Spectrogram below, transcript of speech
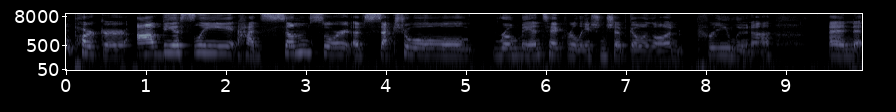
and Parker obviously had some sort of sexual romantic relationship going on pre Luna. And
